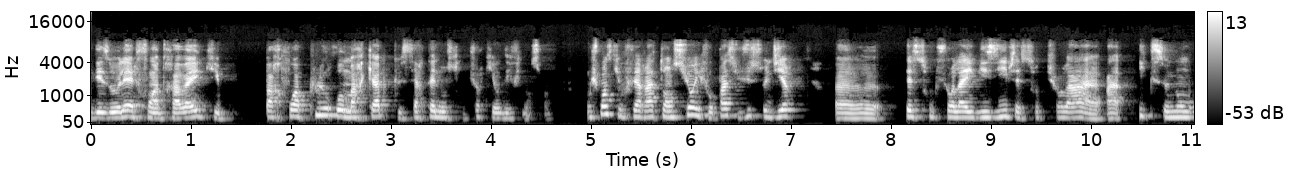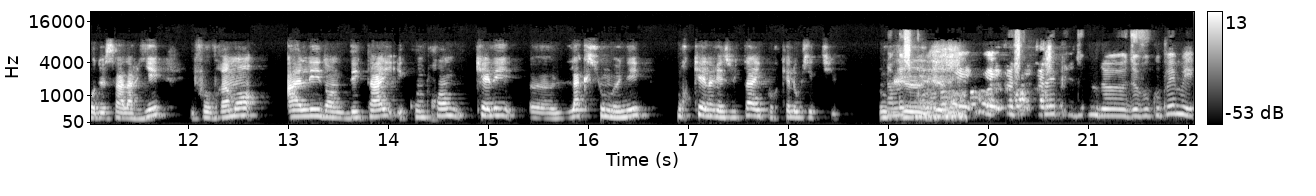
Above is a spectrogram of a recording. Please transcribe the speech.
suis désolée, elles font un travail qui est parfois plus remarquable que certaines structures qui ont des financements. Donc, je pense qu'il faut faire attention. Il ne faut pas juste se dire euh, cette structure-là est visible, cette structure-là a, X nombre de salariés. Il faut vraiment aller dans le détail et comprendre quelle est euh, l'action menée pour quel résultat et pour quel objectif. non, mais je, de, de, vous couper, mais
